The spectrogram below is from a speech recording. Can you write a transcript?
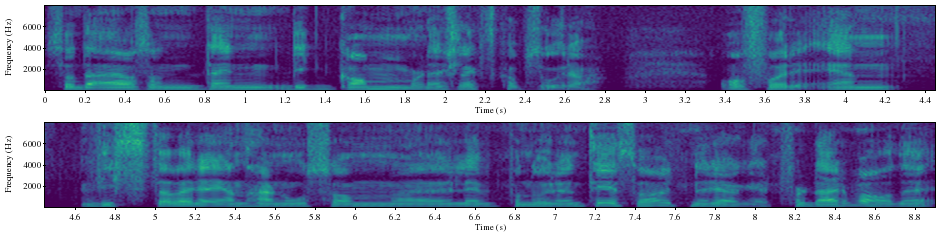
Så det er altså den, de gamle slektskapsorda. Og for en hvis det var en her nå som eh, levde på norrøn tid, så har ikke han reagert. For der var det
